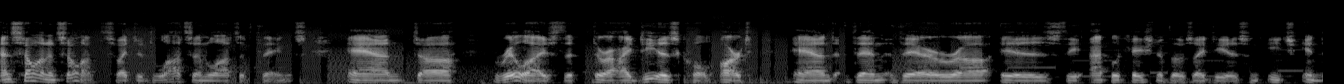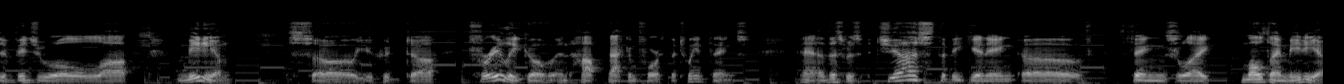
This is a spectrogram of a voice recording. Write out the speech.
and so on and so on. So I did lots and lots of things, and uh, realized that there are ideas called art, and then there uh, is the application of those ideas in each individual uh, medium. So you could uh, freely go and hop back and forth between things. And this was just the beginning of things like multimedia.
